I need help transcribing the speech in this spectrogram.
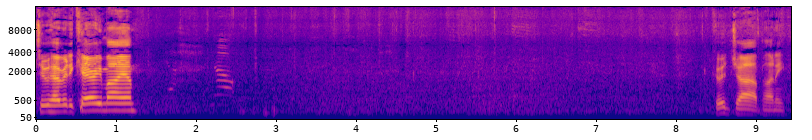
Too heavy to carry, Maya? Good job, honey.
